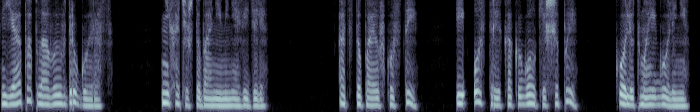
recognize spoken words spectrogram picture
Я поплаваю в другой раз. Не хочу, чтобы они меня видели. Отступаю в кусты, и острые, как иголки, шипы колют мои голени.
